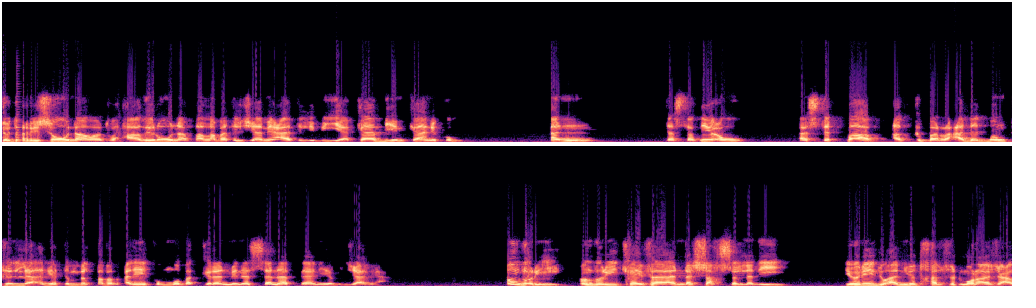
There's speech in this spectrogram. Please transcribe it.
تدرسون وتحاضرون طلبة الجامعات الليبية كان بإمكانكم أن تستطيعوا استقطاب أكبر عدد ممكن لا أن يتم القبض عليكم مبكرا من السنة الثانية في الجامعة. انظري انظري كيف أن الشخص الذي يريد أن يدخل في المراجعة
